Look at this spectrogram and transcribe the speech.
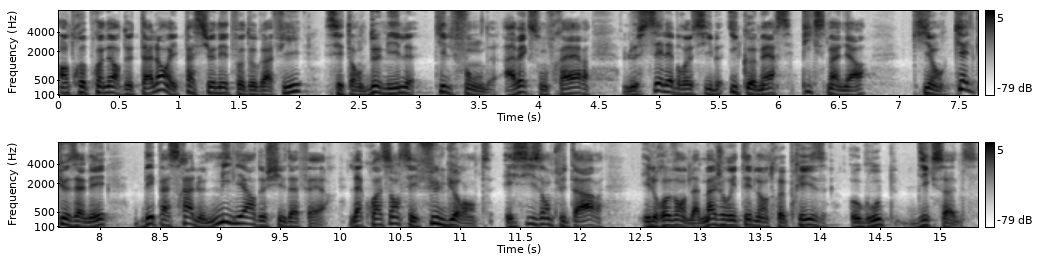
Entrepreneur de talent et passionné de photographie, c'est en 2000 qu'il fonde, avec son frère, le célèbre site e-commerce Pixmania, qui en quelques années dépassera le milliard de chiffre d'affaires. La croissance est fulgurante et six ans plus tard, ils revendent la majorité de l'entreprise au groupe Dixons.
